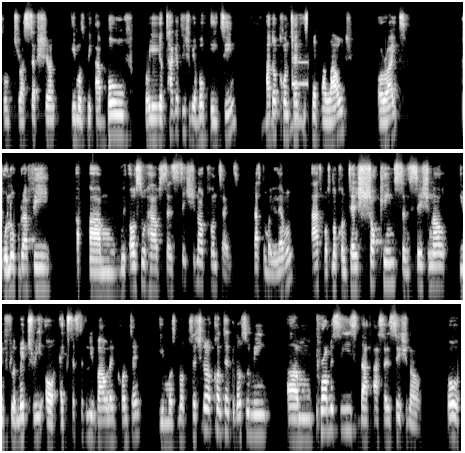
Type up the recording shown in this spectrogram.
contraception, it must be above, or your targeting should be above 18. Adult content is not allowed, all right? Pornography. Um, we also have sensational content. That's number 11. Ads must not contain shocking, sensational, inflammatory, or excessively violent content it must not. Sensational content could also mean um, promises that are sensational. Oh,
